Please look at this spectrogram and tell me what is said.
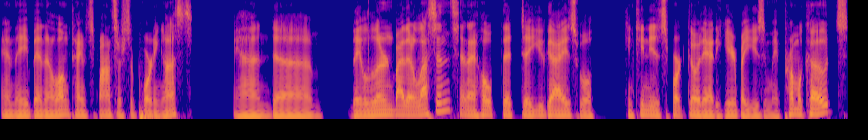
and they've been a longtime sponsor supporting us, and um, they learn by their lessons. And I hope that uh, you guys will continue to support GoDaddy here by using my promo codes.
